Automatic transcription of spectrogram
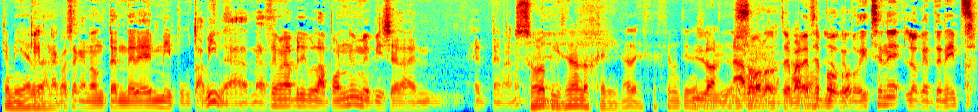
Qué mierda. Que es una cosa que no entenderé en mi puta vida. Me hacen una película porno y me pixela en el tema, ¿no? Solo Eh, pixelan los genitales, que es que no tiene Los sentido. nabos. Solo, ¿te parece lo que poco? podéis tener, lo que tenéis,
